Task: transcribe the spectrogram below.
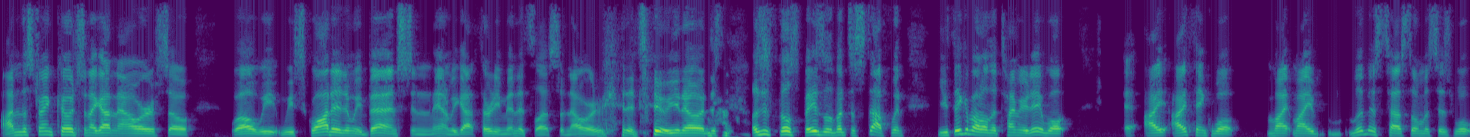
I'm the strength coach and I got an hour, so well we we squatted and we benched and man we got 30 minutes left so now what are we going to do you know and just let's just fill space with a bunch of stuff when you think about all the time of your day well I, I think, well, my, my litmus test almost is, well,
